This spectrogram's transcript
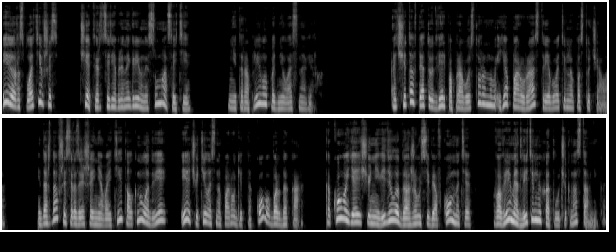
и, расплатившись, четверть серебряной гривны с ума сойти, неторопливо поднялась наверх. Отсчитав пятую дверь по правую сторону, я пару раз требовательно постучала. И, дождавшись разрешения войти, толкнула дверь и очутилась на пороге такого бардака, какого я еще не видела даже у себя в комнате во время длительных отлучек наставника.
